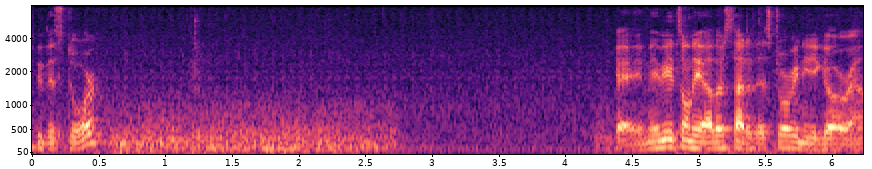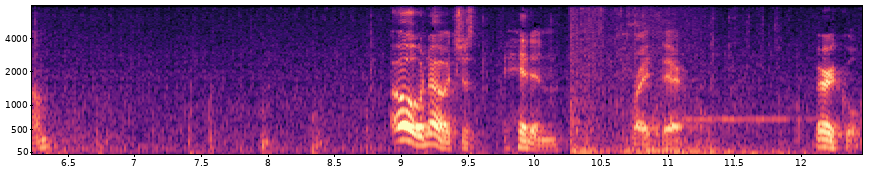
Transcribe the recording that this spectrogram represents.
Through this door? Okay, maybe it's on the other side of this door. We need to go around. Oh, no, it's just hidden right there. Very cool.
